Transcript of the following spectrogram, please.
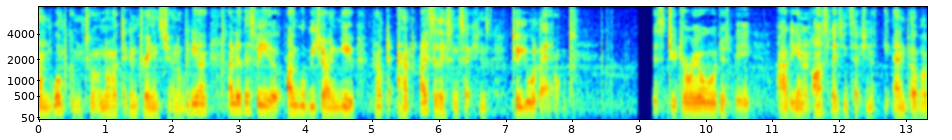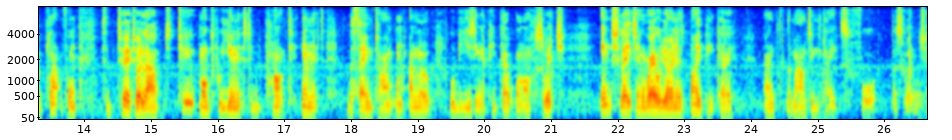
and welcome to another Tech Trains channel video and in this video I will be showing you how to add isolating sections to your layout. This tutorial will just be adding in an isolating section at the end of a platform to, to allow two multiple units to be parked in it at the same time on analog. We'll be using a Peco on off switch, insulating rail joiners by Peco and the mounting plates for the switch.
